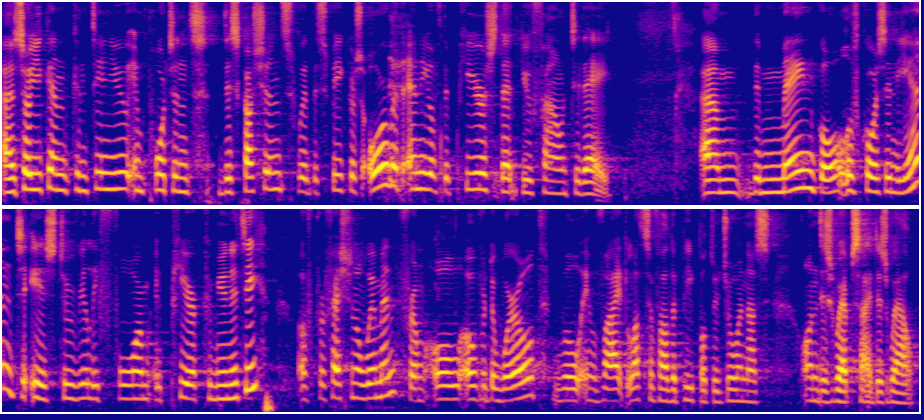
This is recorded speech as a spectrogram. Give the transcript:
Uh, so you can continue important discussions with the speakers or with any of the peers that you found today. Um, the main goal, of course, in the end is to really form a peer community of professional women from all over the world. We'll invite lots of other people to join us on this website as well.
